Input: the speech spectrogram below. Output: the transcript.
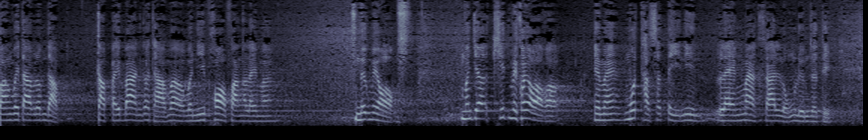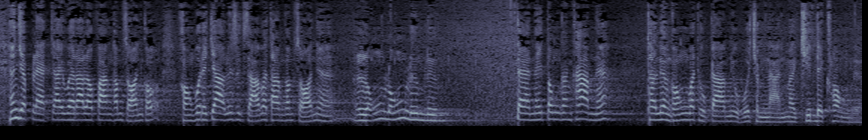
ฟังไปตามลำดับ กลับไปบ้านก็ถามว่า วันนี้พ่อฟังอะไรมา นึกไม่ออก มันจะคิดไม่ค่อยออกอะเห็นไหมมุตถัสตินี่แรงมากการหลงลืมสติ นั้นอย่าแปลกใจเวลาเราฟังคำสอนของของพระเจ้าหรือศึกษาพระธรรมคำสอนเนี่ยหลงหลงลืมลืมแต่ในตรงกันข้ามนะถ้าเรื่องของวัตถุกรรมเนี่ยโอ้โหชำนาญมาคิดได้คล่องเลย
